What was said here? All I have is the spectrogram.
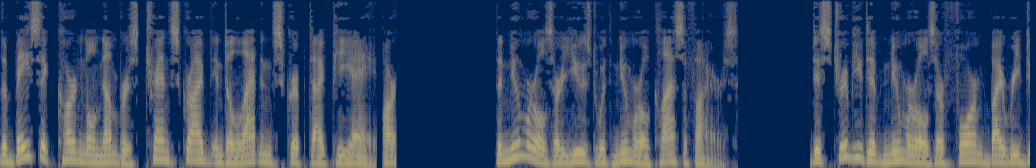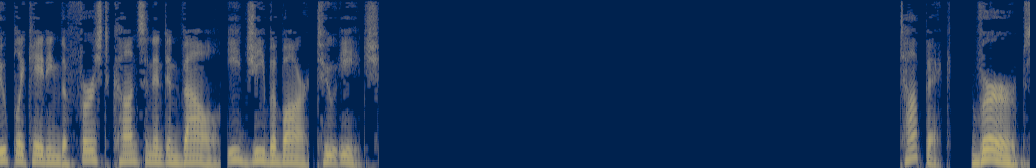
The basic cardinal numbers transcribed into Latin script IPA are The numerals are used with numeral classifiers. Distributive numerals are formed by reduplicating the first consonant and vowel, e.g. babar to each. Topic: Verbs.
